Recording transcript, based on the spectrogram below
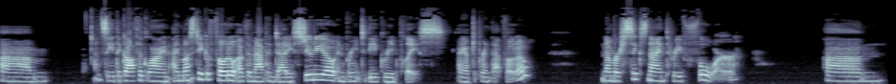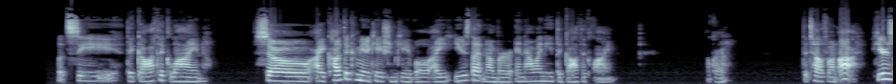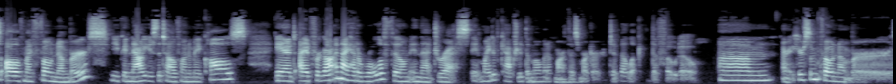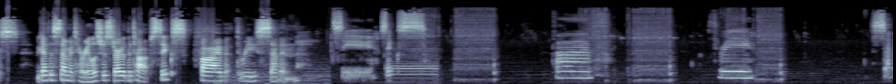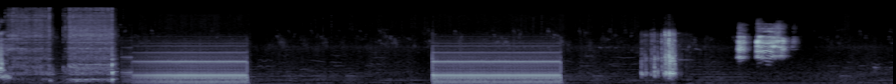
Um, let's see, the Gothic line. I must take a photo of the map in Daddy's studio and bring it to the agreed place. I have to print that photo. Number 6934. Um, let's see, the Gothic line. So I cut the communication cable, I used that number, and now I need the Gothic line. Okay. The telephone. Ah, here's all of my phone numbers. You can now use the telephone to make calls. And I had forgotten I had a roll of film in that dress. It might have captured the moment of Martha's murder. Develop the photo. Um, all right, here's some phone numbers. We got the cemetery. Let's just start at the top. 6537. Let's see. Six, five, three, seven.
